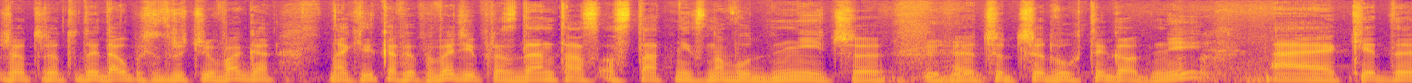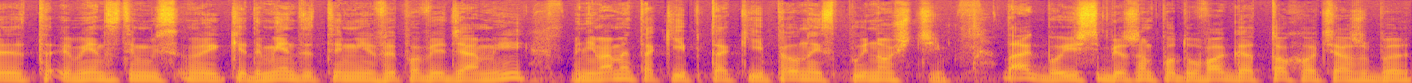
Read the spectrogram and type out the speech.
że, tutaj dałoby się zwrócić uwagę na kilka wypowiedzi prezydenta z ostatnich znowu dni czy, Mhm. e, czy, czy dwóch tygodni, e, kiedy, między tymi, kiedy między tymi wypowiedziami nie mamy takiej, takiej pełnej spójności. Tak? Bo jeśli bierzemy pod uwagę to chociażby,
